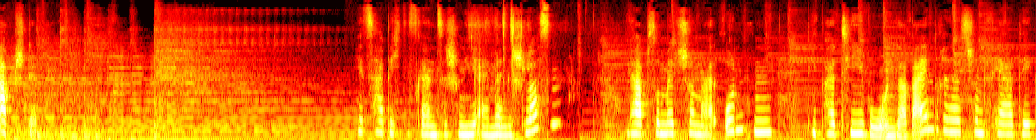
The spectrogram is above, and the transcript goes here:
absteppen. Jetzt habe ich das Ganze schon hier einmal geschlossen und habe somit schon mal unten die Partie, wo unser Bein drin ist, schon fertig.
